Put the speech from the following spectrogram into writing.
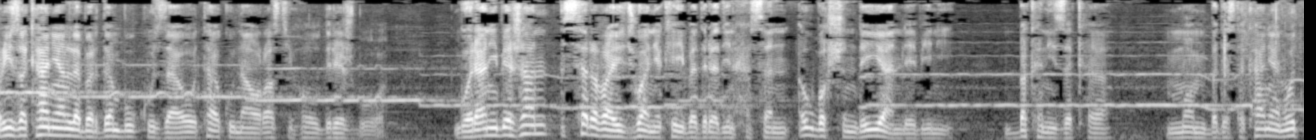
ڕیزەکانیان لە بەردەم بووک و زاوا تاکوو ناوەڕاستی هۆڵ درێژ بووەوە. گۆرانیبێژان سەرەڕای جوانییەکەی بەدرەدین حەسەن ئەو بەخشندەییان لێ بینی. بە کەنیزەکە مۆم بە دەستەکانیان وت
